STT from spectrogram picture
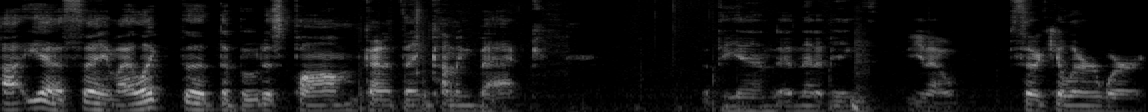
Uh, yeah, same. I like the the Buddhist palm kind of thing coming back at the end, and then it being you know circular, where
